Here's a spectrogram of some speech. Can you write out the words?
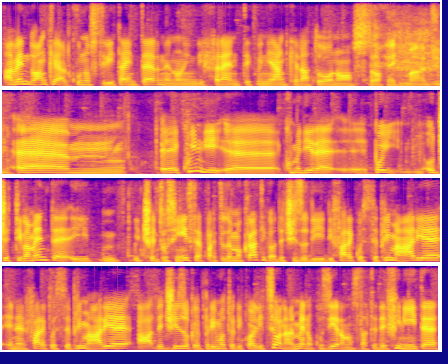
avendo anche alcune ostilità interne non indifferenti, quindi anche lato nostro. Immagino. Ehm, e quindi, eh, come dire, eh, poi oggettivamente il, il centro-sinistra e il Partito Democratico ha deciso di, di, fare queste primarie e nel fare queste primarie ha deciso che il perimetro di coalizione, almeno così erano state definite,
